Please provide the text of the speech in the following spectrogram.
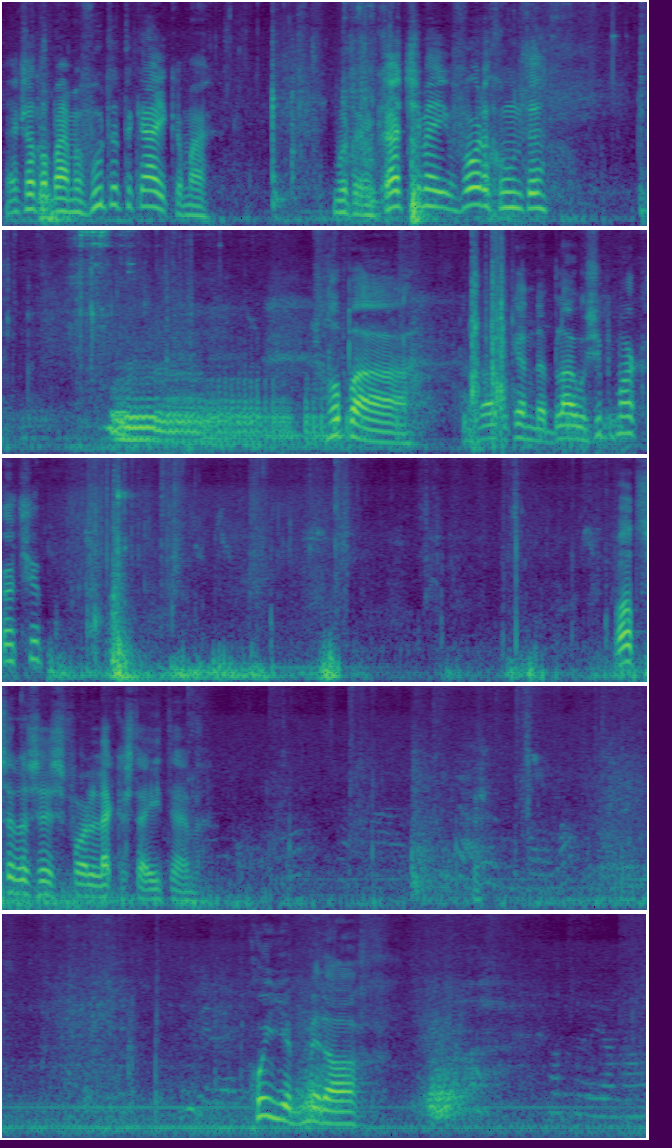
Ik zat al bij mijn voeten te kijken, maar moet er een kratje mee voor de groenten. Hoppa. Welbekende blauwe supermarktkratje. Wat zullen ze eens voor lekkers te eten hebben? Goedemiddag. Wat wil je allemaal?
